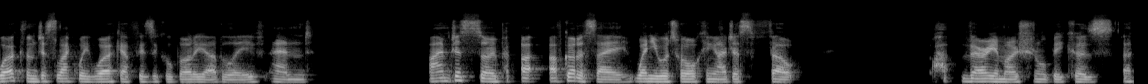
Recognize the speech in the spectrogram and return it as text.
work them just like we work our physical body, I believe. And I'm just so, I've got to say, when you were talking, I just felt very emotional because a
